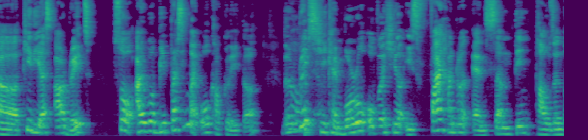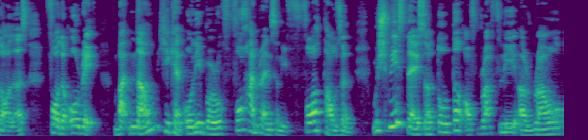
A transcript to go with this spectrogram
uh, TDSR rate, so I will be pressing my old calculator the rates he can borrow over here is $517,000 for the old rate. But now he can only borrow 474,000, which means there is a total of roughly around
